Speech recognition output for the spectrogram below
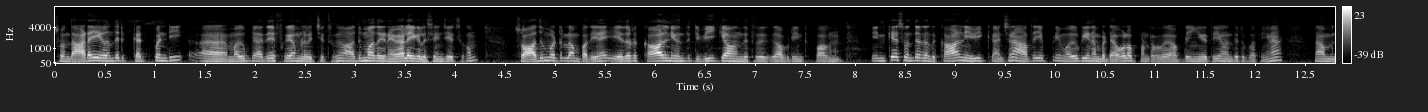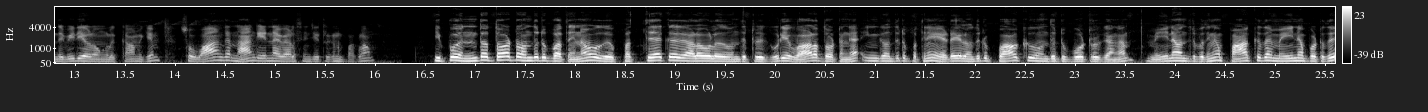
ஸோ அந்த அடையை வந்துட்டு கட் பண்ணி மறுபடியும் அதே ஃப்ரேமில் வச்சுட்ருக்கோம் அது மாதிரியான வேலைகளை செஞ்சுட்ருக்கோம். ஸோ அது மட்டும் இல்லாமல் பார்த்தீங்கன்னா ஏதோ காலனி வந்துட்டு வீக்காக வந்துட்டு இருக்கு அப்படின்ட்டு பார்க்கணும். இன்கேஸ் வந்துட்டு அந்த காலனி வீக் ஆச்சுன்னா அதை எப்படி மறுபடியும் நம்ம டெவலப் பண்ணுறது அப்படிங்கிறதையும் வந்துட்டு பார்த்தீங்கன்னா நம்ம இந்த வீடியோவில் உங்களுக்கு காமிக்கும் ஸோ வாங்க நாங்கள் என்ன வேலை செஞ்சுட்ருக்குன்னு பார்க்கலாம். இப்போ இந்த தோட்டம் வந்துட்டு பார்த்தீங்கன்னா ஒரு பத்து ஏக்கர் அளவில் வந்துட்டு இருக்கக்கூடிய வாழை தோட்டங்க இங்கே வந்துட்டு பார்த்தீங்கன்னா இடையில வந்துட்டு பாக்கு வந்துட்டு போட்டிருக்காங்க. மெயினாக வந்துட்டு பார்த்தீங்கன்னா பாக்கு தான் மெயினாக போட்டது.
